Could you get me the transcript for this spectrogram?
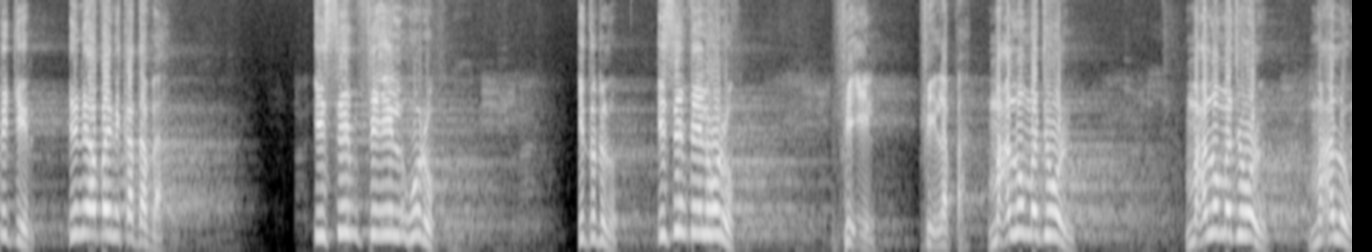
pikir, ini apa ini kataba? Isim fiil huruf. Itu dulu. Isim fiil huruf. Fiil. Fiil apa? Maklum majhul. Maklum majhul. Maklum.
